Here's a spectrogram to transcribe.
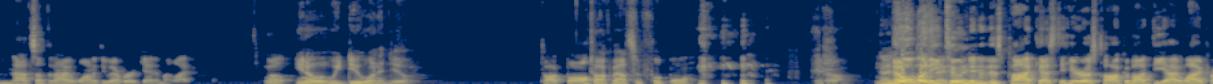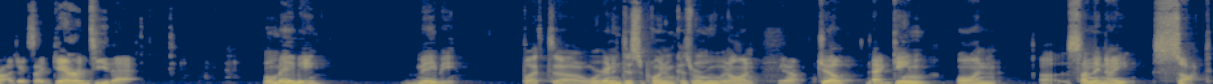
not something I want to do ever again in my life. Well, you know what we do want to do? Talk ball. Talk about some football. yeah. Nice Nobody tuned into this podcast to hear us talk about DIY projects. I guarantee that. Well, maybe, maybe, but uh, we're going to disappoint them because we're moving on. Yeah. Joe, that game on uh, Sunday night sucked.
